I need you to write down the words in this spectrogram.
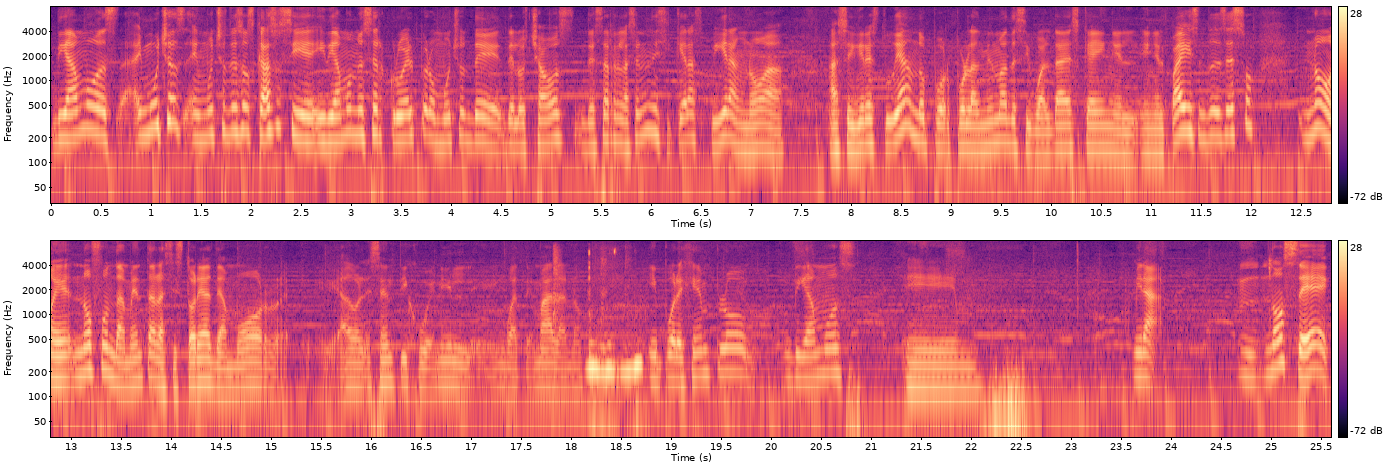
digamos, hay muchos, en muchos de esos casos, y, digamos, no es ser cruel, pero muchos de, de los chavos de esas relaciones ni siquiera aspiran, ¿no? A, a seguir estudiando por, por las mismas desigualdades que hay en el, en el país. Entonces eso no, eh, no fundamenta las historias de amor eh, adolescente y juvenil en Guatemala, ¿no? Y por ejemplo, digamos, em, mira, no sé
